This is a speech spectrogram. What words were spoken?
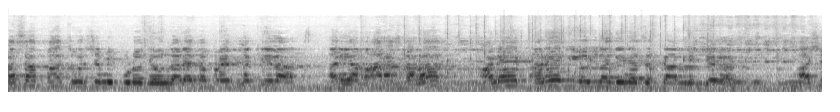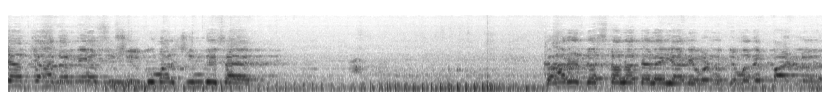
तसा पाच वर्ष मी पुढे घेऊन जाण्याचा प्रयत्न केला. आणि या महाराष्ट्राला अनेक अनेक योजना देण्याचं काम मी केलं. असे आमचे आदरणीय सुशील कुमार शिंदे साहेब कारण नसताना त्याला या निवडणुकीमध्ये पाडलं.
